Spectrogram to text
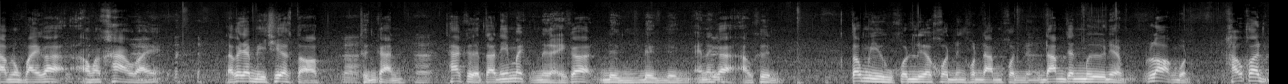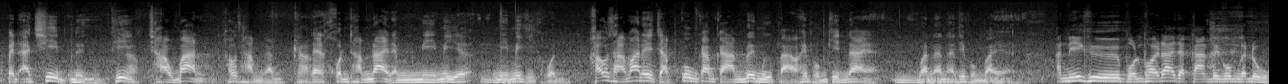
ดำลงไปก็เอามาข้าวไว้ แล้วก็จะมีเชือกต่ออ่าถึงกัน อ่า ถ้าเกิดตอนนี้ไม่เหนื่อยก็ดึงดึงดึงไอ้นั่นก็เอาขึ้น ต้องมีอยู่คนเรือคนหนึ่งคนดำคนหนึ่งดำจนมือเนี่ยลอกหมด เขาก็เป็นอาชีพหนึ่งที่ครับชาวบ้านเขาทำกัน ครับ แต่คนทำได้เนี่ยมันมีไม่เยอะมีไม่กี่คน เขาสามารถได้จับกุ้งกล้ามกรามด้วยมือเปล่าให้ผมกินได้อะวันนั้นอะที่ผมไปอะ อันนี้คือผลพลอยได้จากการไปงมกระดูก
